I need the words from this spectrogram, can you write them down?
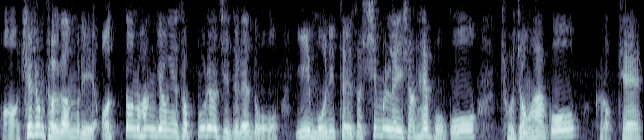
어, 최종 결과물이 어떤 환경에서 뿌려지더라도 이 모니터에서 시뮬레이션 해보고 조정하고 그렇게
